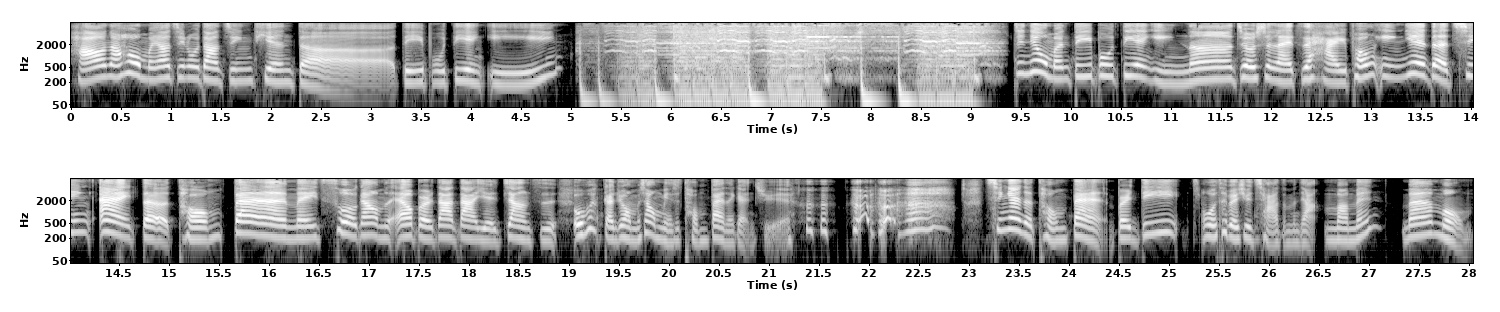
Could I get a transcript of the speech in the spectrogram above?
好，然后我们要进入到今天的第一部电影。今天我们第一部电影呢，就是来自海鹏影业的《亲爱的同伴》。没错，刚刚我们的 Albert 大大也这样子，我们感觉我们像我们也是同伴的感觉。亲爱的同伴，Birdy，我特别去查怎么讲，Maman。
